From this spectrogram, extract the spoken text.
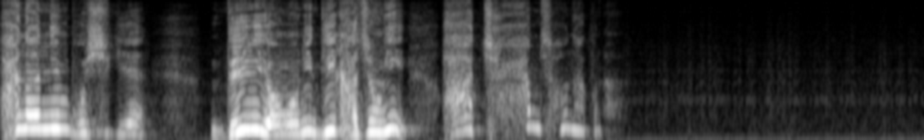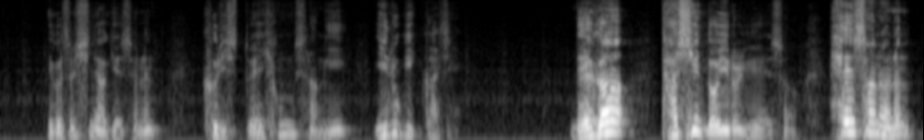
하나님 보시기에 네 영혼이, 네 가정이 아, 참 선하구나. 이것을 신약에서는 그리스도의 형상이 이루기까지 내가 다시 너희를 위해서 해산하는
